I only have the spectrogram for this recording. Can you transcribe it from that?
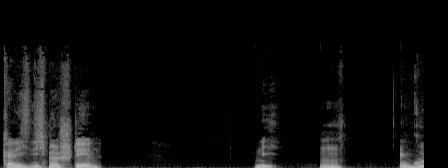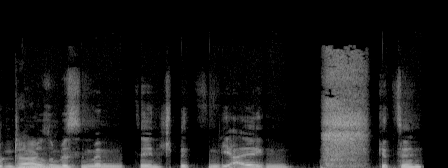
Kann ich nicht mehr stehen. Nicht? An guten Immer so ein bisschen mit den Zehenspitzen die Algen kitzeln.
